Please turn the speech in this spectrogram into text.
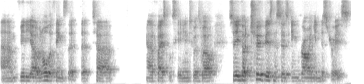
um, video and all the things that, that uh, uh, Facebook's getting into as well. So you've got two businesses in growing industries.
